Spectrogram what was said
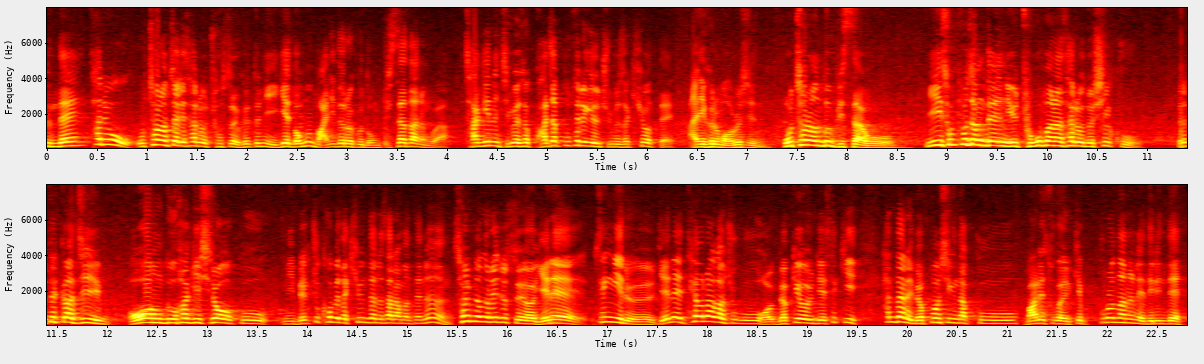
근데 사료 5천원짜리 사료 줬어요. 그랬더니 이게 너무 많이 들어있고 너무 비싸다는 거야. 자기는 집에서 과자 부스러기를 주면서 키웠대. 아니 그럼 어르신 5천원도 비싸고 이 소포장된 이 조그만한 사료도 싫고 여태까지 어항도 하기 싫어갖고 이 맥주컵에다 키운다는 사람한테는 설명을 해줬어요. 얘네 생리를 얘네 태어나가지고 어, 몇 개월 뒤에 새끼 한 달에 몇 번씩 낳고 마리수가 이렇게 불어나는 애들인데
